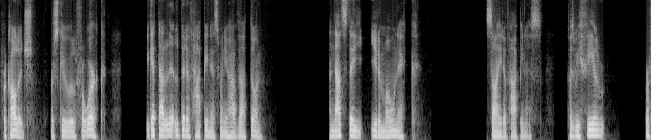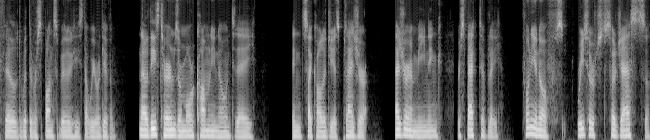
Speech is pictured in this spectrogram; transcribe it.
for college, for school, for work. You get that little bit of happiness when you have that done. And that's the eudaimonic side of happiness because we feel fulfilled with the responsibilities that we were given. Now, these terms are more commonly known today in psychology as pleasure, pleasure and meaning, respectively. Funny enough, research suggests uh,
